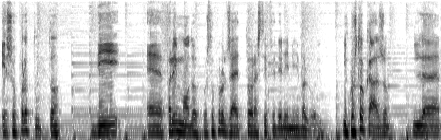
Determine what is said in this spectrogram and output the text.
e soprattutto di eh, fare in modo che questo progetto resti fedele ai miei valori. In questo caso il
